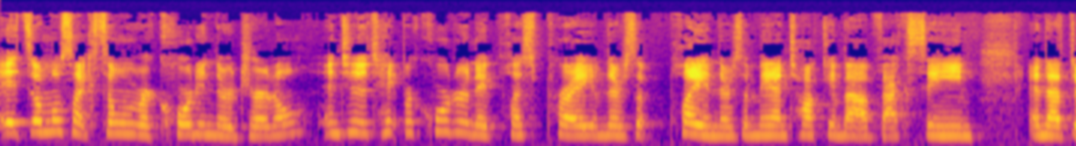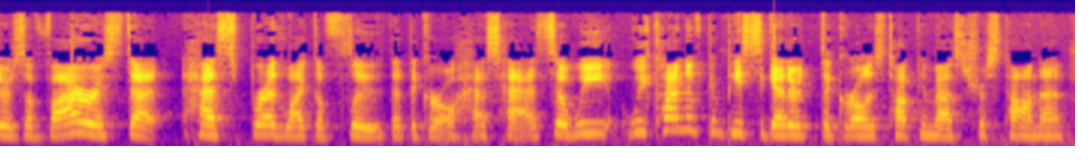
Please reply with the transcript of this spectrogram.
it's almost like someone recording their journal into the tape recorder and they press play and there's a play and there's a man talking about a vaccine and that there's a virus that has spread like a flu that the girl has had. So we we kind of can piece together the girl is talking about is Tristana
